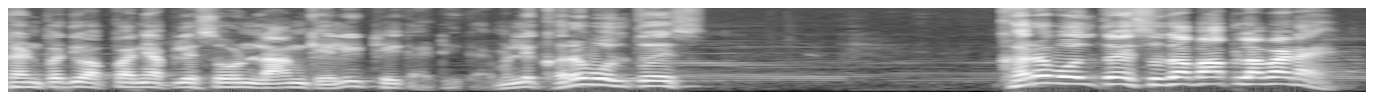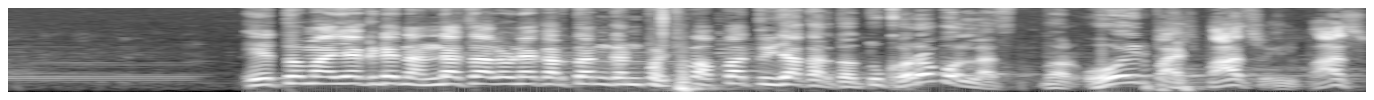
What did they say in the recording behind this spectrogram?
गणपती बाप्पाने आपली सोंड लांब केली ठीक आहे ठीक आहे. म्हणले खरं बोलतोयस. खरं बोलतोयस तुझा बाप लबाड आहे. येतो माझ्याकडे धंदा चालवण्याकरता आणि गणपती बाप्पा तुझ्या करता. तू खरं बोललास. बरं होईल पास पास होईल पास.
